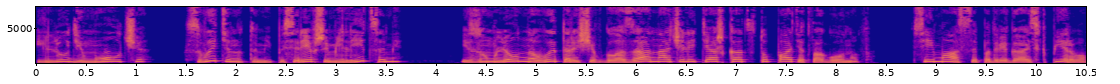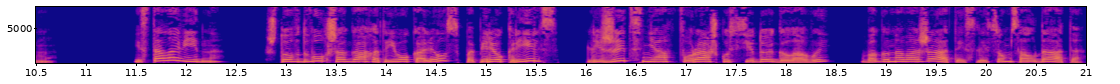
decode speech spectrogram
И люди молча, с вытянутыми, посеревшими лицами, изумленно вытаращив глаза, начали тяжко отступать от вагонов всей массой подвигаясь к первому. И стало видно, что в двух шагах от его колес, поперек рельс, лежит, сняв фуражку с седой головы, вагоновожатый с лицом солдата.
